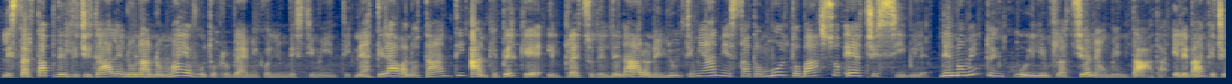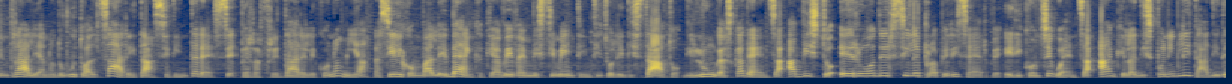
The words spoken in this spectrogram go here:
Le start-up del digitale non hanno mai avuto problemi con gli investimenti, ne attiravano tanti anche perché il prezzo del denaro negli ultimi anni è stato molto basso e accessibile. Nel momento in cui l'inflazione è aumentata e le banche centrali hanno dovuto alzare i tassi di interesse per raffreddare l'economia, la Silicon Valley Bank, che aveva investimenti in titoli di Stato di lunga scadenza, ha visto erodersi le proprie riserve e di conseguenza anche la disponibilità di denaro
